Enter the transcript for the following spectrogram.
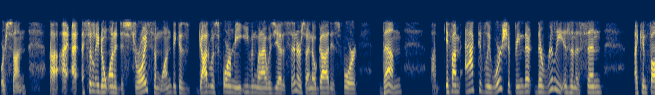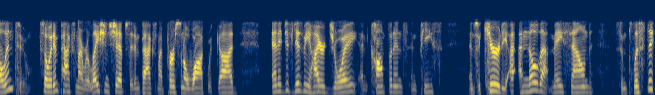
or son. Uh, I, I certainly don't want to destroy someone because God was for me even when I was yet a sinner. So I know God is for them. Um, if I'm actively worshiping, there there really isn't a sin I can fall into. So it impacts my relationships, it impacts my personal walk with God, and it just gives me higher joy and confidence and peace and security. I, I know that may sound simplistic,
